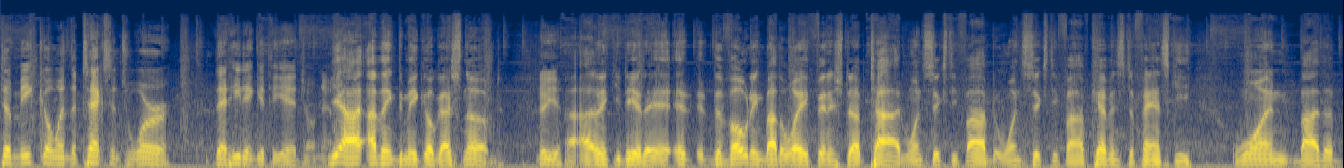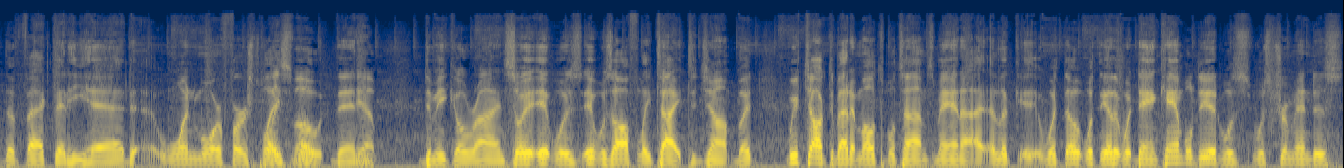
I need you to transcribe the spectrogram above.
DeMeco and the Texans were that he didn't get the edge on that. Yeah, I, I think DeMeco got snubbed. Do you? I, I think you did. It, it, it- the voting, by the way, finished up tied, 165 to 165. Kevin Stefanski won by the, the fact that he had one more first place vote. vote than Yep. DeMeco Ryan. So it, it was it was awfully tight to jump, but. We've talked about it multiple times, man. I, I look what the what the other what Dan Campbell did was was tremendous.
